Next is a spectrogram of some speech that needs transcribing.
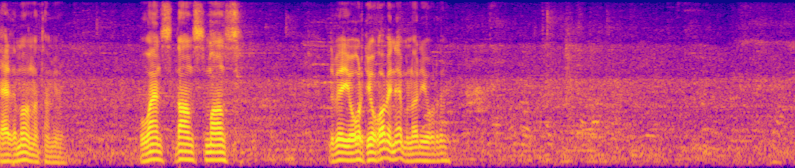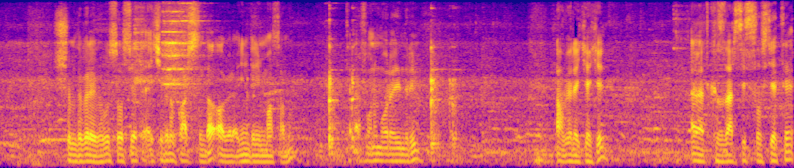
Derdimi anlatamıyorum. Once, dance, month. Be yoğurt yok abi ne bunların yoğurdu. Şimdi böyle bu sosyete ekibinin karşısında abi böyle indireyim masamı. Telefonumu oraya indireyim. Ah böyle keki. Evet kızlar siz sosyete.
